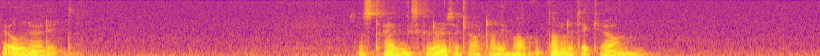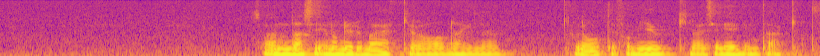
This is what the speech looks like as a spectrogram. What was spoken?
Det är onödigt. Så sträng skulle du såklart aldrig vara mot någon du tycker om. Så andas igenom det du märker av där inne. Låt det få mjukna i sin egen takt.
